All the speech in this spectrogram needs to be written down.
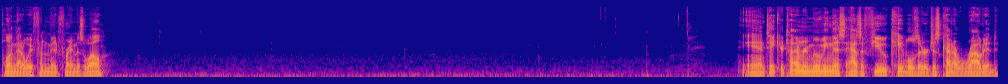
pulling that away from the mid frame as well. And take your time removing this. It has a few cables that are just kind of routed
